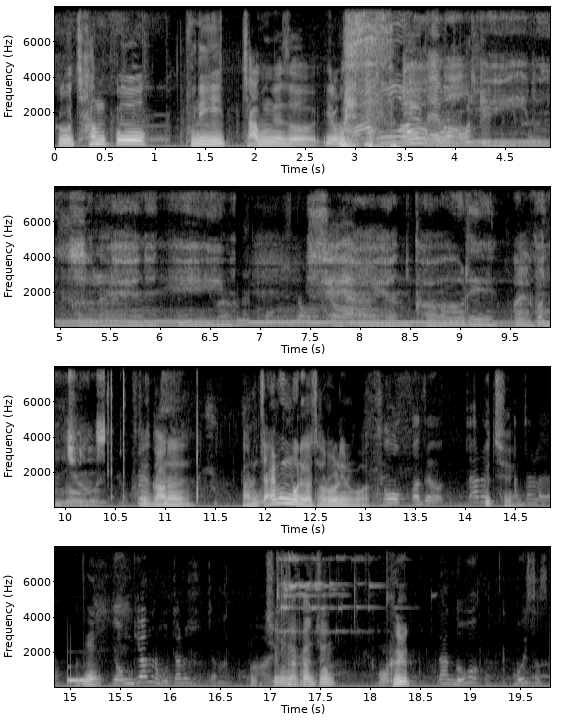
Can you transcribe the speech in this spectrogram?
그리고 참고 분위기 잡으면서 이러고 있었어 와 대박. 근데 나는 나는 짧은 머리가 잘 어울리는 것 같아 어 맞아요. 자르 그치? 안 잘라요? 어? 연기하느라 못 자를 수 있잖아. 지금 약간 좀 글... 난 너무 멋있었어.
